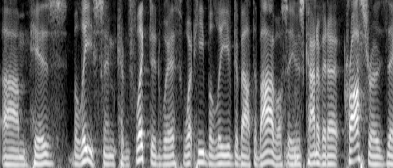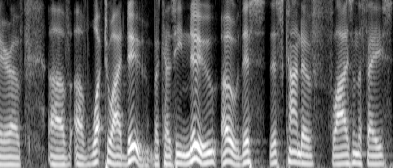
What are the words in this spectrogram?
um, his beliefs and conflicted with what he believed about the Bible. So he was kind of at a crossroads there of of of what do I do because he knew oh this this kind of flies in the face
